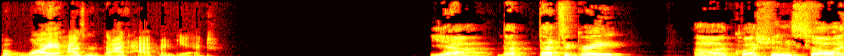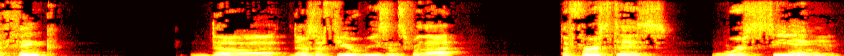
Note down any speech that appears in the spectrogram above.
But why hasn't that happened yet? Yeah, that that's a great uh, question. So I think the there's a few reasons for that. The first is we're seeing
